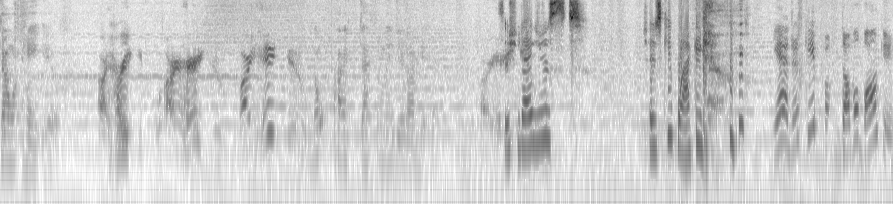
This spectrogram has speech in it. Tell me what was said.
don't hate you. I hate you. I hate you. I hate you. Nope, I definitely do not hate her. I hate So should I just should I just keep whacking him? Yeah, just keep double bonking.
